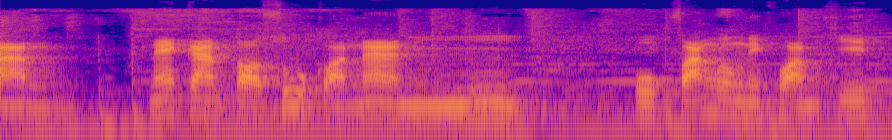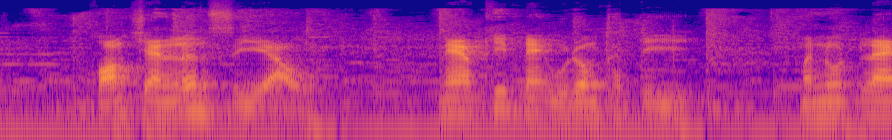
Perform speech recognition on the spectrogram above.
ารณ์ ในการต่อสู้ก่อนหน้านี้ปลูกฝังลงในความคิดของแชนเลนเซียว แนวคิดในอุดมคติ มนุษย์และ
